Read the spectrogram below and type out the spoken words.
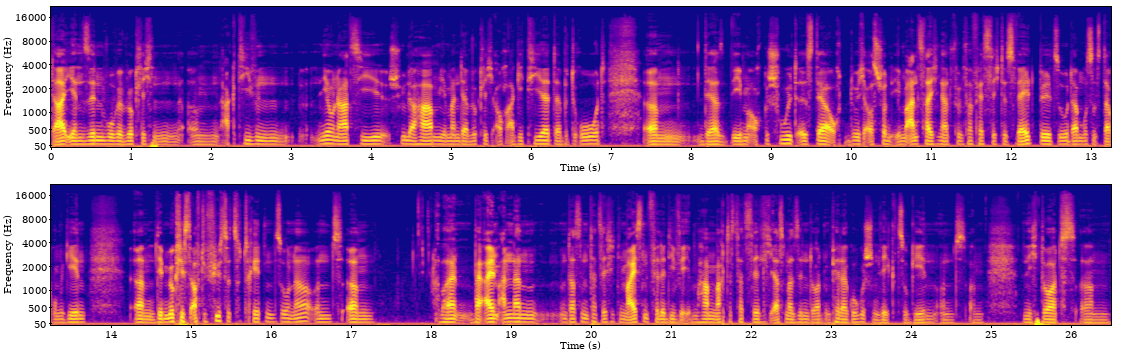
da ihren Sinn, wo wir wirklich einen ähm, aktiven Neonazi-Schüler haben, jemand, der wirklich auch agitiert, der bedroht, ähm, der eben auch geschult ist, der auch durchaus schon eben Anzeichen hat für ein verfestigtes Weltbild, so, da muss es darum gehen, ähm, dem möglichst auf die Füße zu treten, so, ne, und ähm, aber bei allem anderen, und das sind tatsächlich die meisten Fälle, die wir eben haben, macht es tatsächlich erstmal Sinn, dort einen pädagogischen Weg zu gehen und ähm, nicht dort ähm,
